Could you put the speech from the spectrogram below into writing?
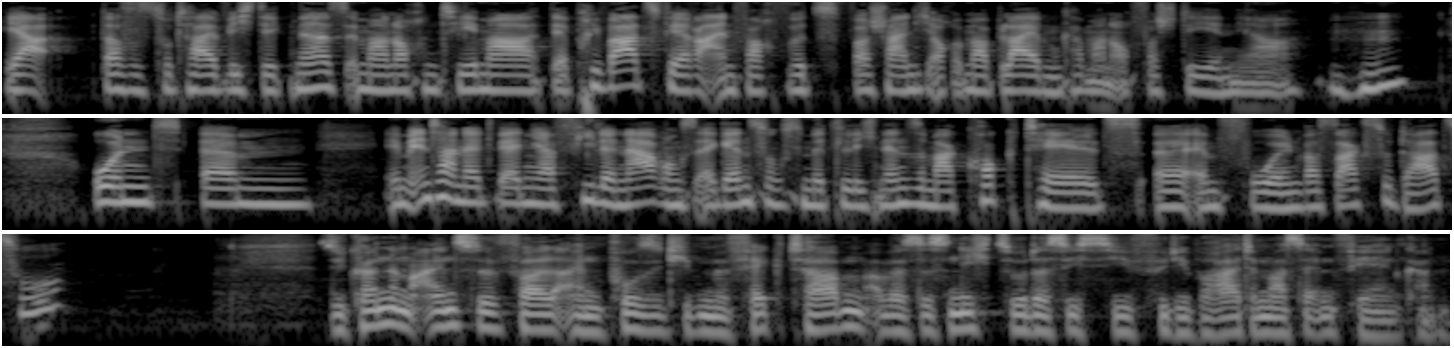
Ja, das ist total wichtig. Ne? Ist immer noch ein Thema der Privatsphäre einfach, wird es wahrscheinlich auch immer bleiben, kann man auch verstehen, ja. Mhm. Und ähm, im Internet werden ja viele Nahrungsergänzungsmittel, ich nenne sie mal Cocktails, äh, empfohlen. Was sagst du dazu? Sie können im Einzelfall einen positiven Effekt haben, aber es ist nicht so, dass ich sie für die breite Masse empfehlen kann.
